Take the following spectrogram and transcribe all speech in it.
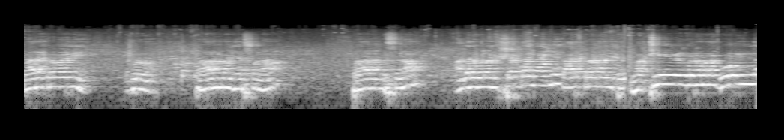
కార్యక్రమాన్ని ఇప్పుడు ప్రారంభం చేసుకున్నాము? ప్రారంభిస్తున్నాం. అందరూ కూడా నిశ్శబ్దంగా ఉండి కార్యక్రమాన్ని లక్ష్మీ వెంకటరమణ గోవింద.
